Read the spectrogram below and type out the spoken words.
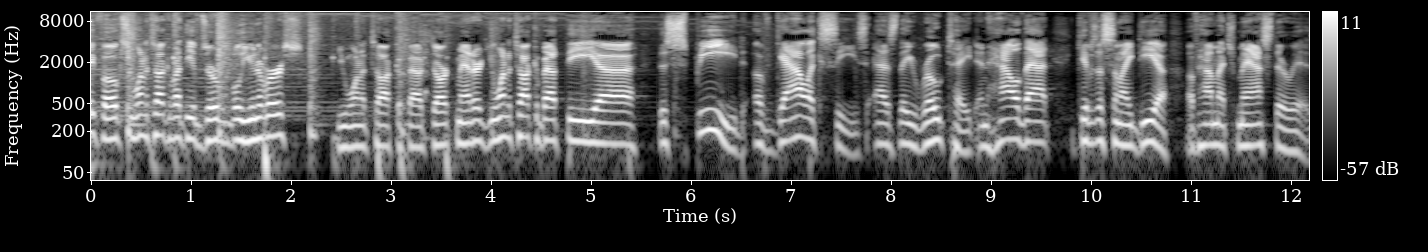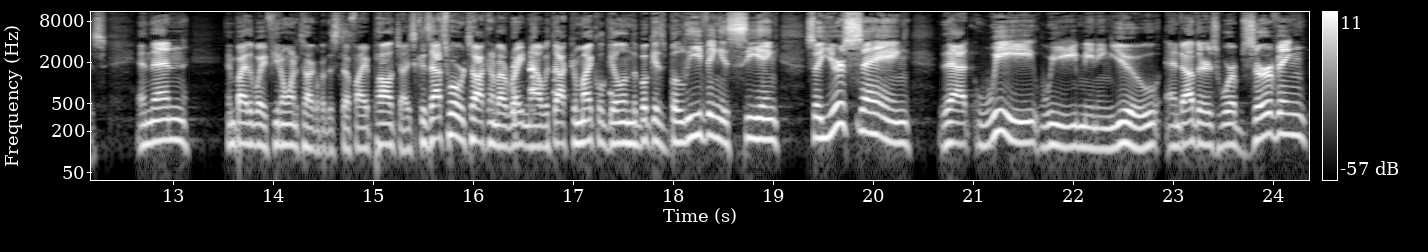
Hey, folks, you want to talk about the observable universe? You want to talk about dark matter? You want to talk about the uh, the speed of galaxies as they rotate and how that gives us an idea of how much mass there is. And then and by the way, if you don't want to talk about this stuff, I apologize because that's what we're talking about right now with Dr. Michael Guillen. The book is Believing is Seeing. So you're saying that we, we meaning you and others, were observing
